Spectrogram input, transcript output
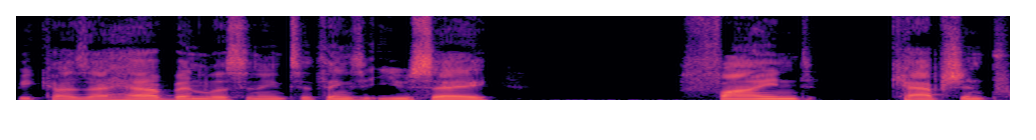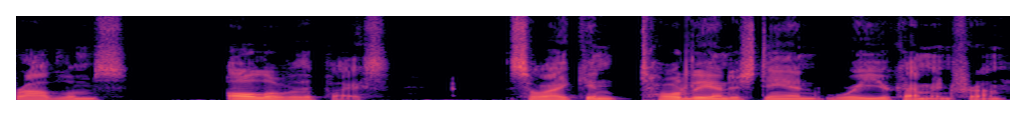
because I have been listening to things that you say, find caption problems all over the place. So I can totally understand where you're coming from.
